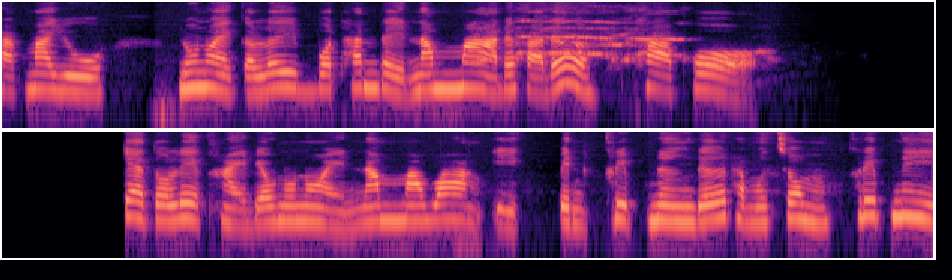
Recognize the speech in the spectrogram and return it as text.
ทักมาอยู่ นูหน่อยก็เลยบ่ท่านได้นำมาเด้อค่ะ เด้อถ้าพ่อ แก้ตัวเลขให้เดียวนูหน่อยนำมาว่างอีกเป็นคลิปหนึ่งเด้อท่านผู้ชม คลิปนี้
